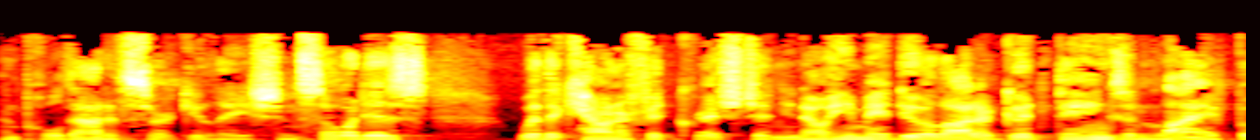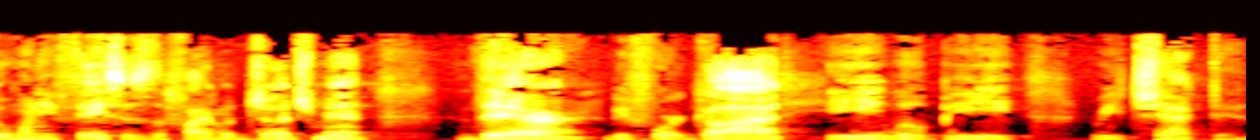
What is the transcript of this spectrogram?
and pulled out of circulation. So it is with a counterfeit Christian. You know, he may do a lot of good things in life, but when he faces the final judgment, there before God, he will be rejected.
